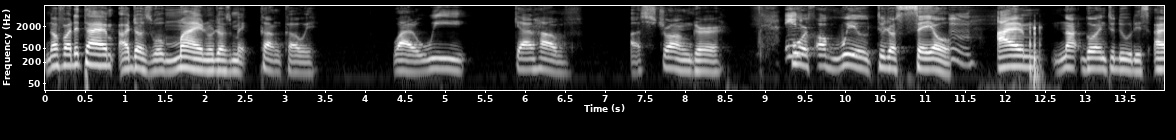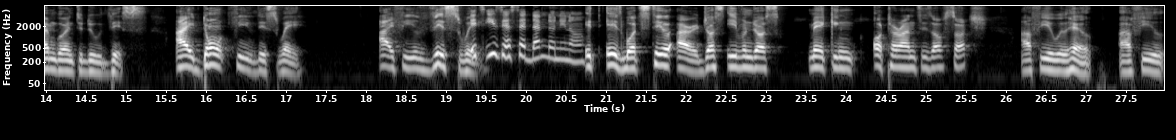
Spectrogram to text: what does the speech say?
Enough of the time, I just will mind will just make conquer away. While we can have a stronger In- force of will to just say, oh, Mm. I'm not going to do this. I'm going to do this. I don't feel this way. I feel this way. It's easier said than done, you know. It is, but still, Ari, just even just making utterances of such, I feel will help. I feel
